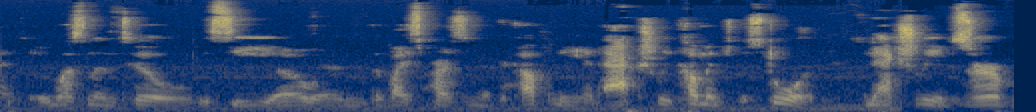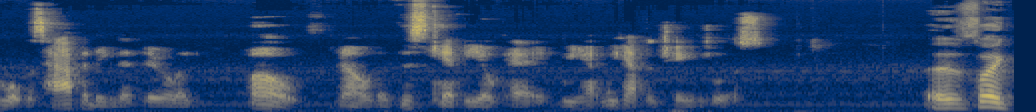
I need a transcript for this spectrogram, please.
and it wasn't until the CEO and the vice president of the company had actually come into the store and actually observed what was happening that they were like oh no that this can't be okay we ha- we have to change this It's like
